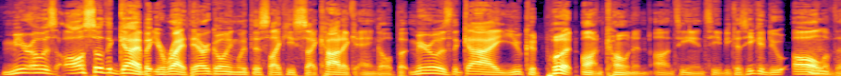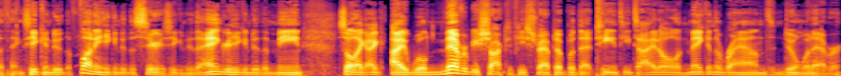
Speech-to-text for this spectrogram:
Miro is also the guy, but you're right. They are going with this like he's psychotic angle. But Miro is the guy you could put on Conan on TNT because he can do all hmm. of the things. He can do the funny, he can do the serious, he can do the angry, he can do the mean. So like I, I will never be shocked if he's strapped up with that TNT title and making the rounds and doing whatever.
